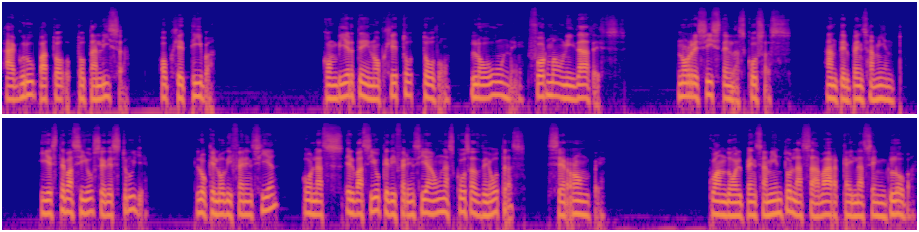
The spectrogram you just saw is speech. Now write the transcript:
agrupa todo, totaliza, objetiva, convierte en objeto todo, lo une, forma unidades, no resisten las cosas ante el pensamiento, y este vacío se destruye. Lo que lo diferencia o las, el vacío que diferencia unas cosas de otras se rompe. Cuando el pensamiento las abarca y las engloba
